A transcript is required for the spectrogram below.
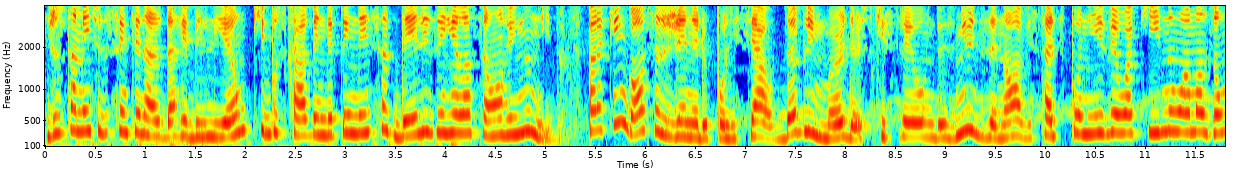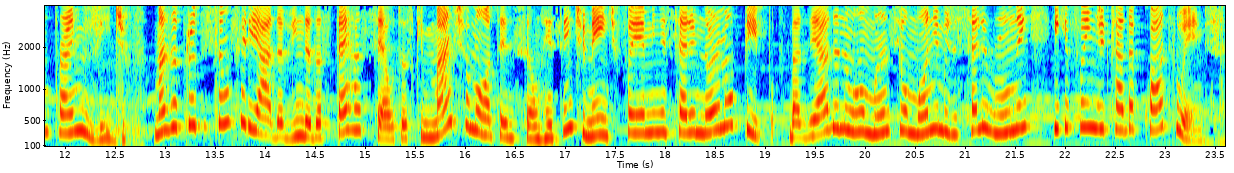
justamente do centenário da rebelião que buscava a independência deles em relação ao Reino Unido. Para quem gosta do gênero policial, Dublin Murders, que estreou em 2019, está disponível aqui no Amazon Prime Video. Mas a produção seriada vinda das terras celtas que mais chamou atenção recentemente foi a minissérie Normal People, baseada no romance homônimo de Sally Rooney e que foi indicada a 4 Emmys.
